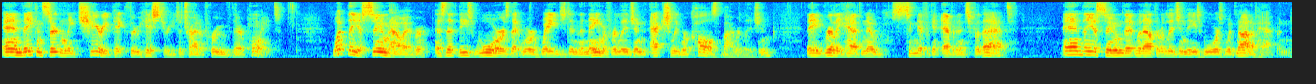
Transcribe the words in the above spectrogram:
and they can certainly cherry pick through history to try to prove their point. What they assume, however, is that these wars that were waged in the name of religion actually were caused by religion. They really have no significant evidence for that, and they assume that without the religion these wars would not have happened.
